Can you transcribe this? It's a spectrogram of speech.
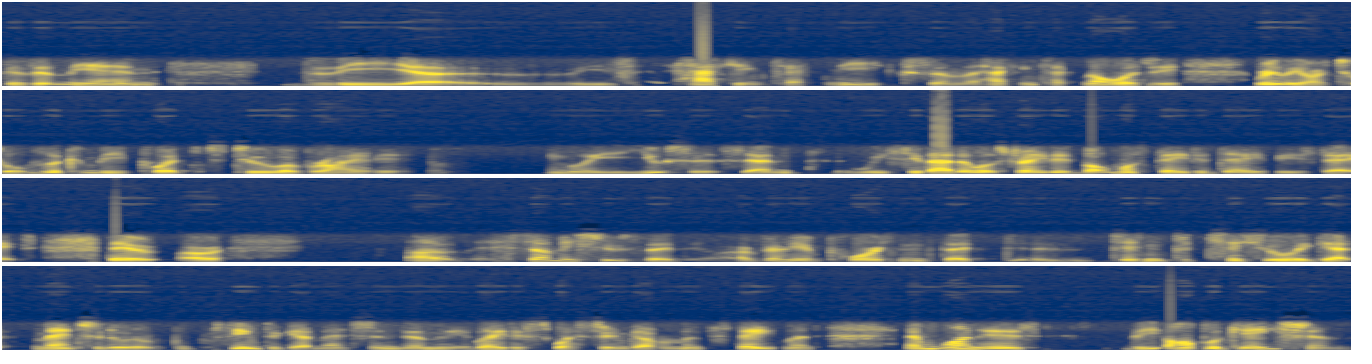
because in the end, the uh, these hacking techniques and the hacking technology really are tools that can be put to a variety of uses, and we see that illustrated almost day to day these days. There are uh, some issues that are very important that didn't particularly get mentioned or seem to get mentioned in the latest Western government statement. And one is the obligation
